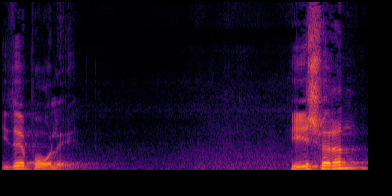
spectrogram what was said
ഇതേപോലെ ഈശ്വരൻ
